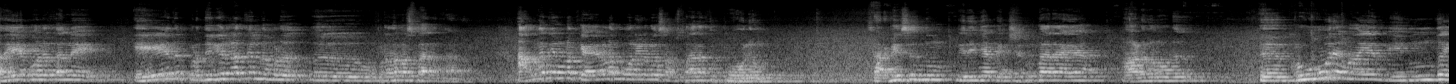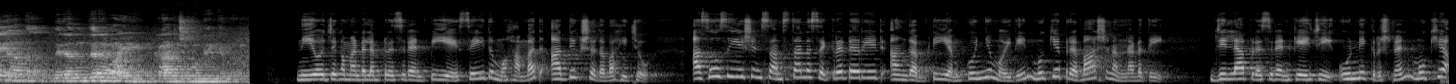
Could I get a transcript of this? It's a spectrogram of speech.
അതേപോലെ തന്നെ ഏത് പ്രതികരണത്തിൽ നമ്മൾ പ്രഥമ സ്ഥാനത്താണ്. അങ്ങനെയുള്ള കേരളം പോലെയുള്ള സംസ്ഥാനത്ത് പോലും സർവീസിൽ നിന്നും പിരിഞ്ഞ പെൻഷൻകാരായ ആളുകളോട് ക്രൂരമായ നിന്ദയാണ് നിരന്തരമായി കാണിച്ചുകൊണ്ടിരിക്കുന്നത്. നിയോജക മണ്ഡലം president P A Syed Muhammad അധ്യക്ഷത വഹിച്ചു. അസോസിയേഷൻ സംസ്ഥാന സെക്രട്ടേറിയറ്റ് അംഗം ടി എം കുഞ്ഞുമൊയ്തീൻ മുഖ്യപ്രഭാഷണം നടത്തി. ജില്ലാ പ്രസിഡന്റ് കെ ജി ഉണ്ണികൃഷ്ണൻ മുഖ്യ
